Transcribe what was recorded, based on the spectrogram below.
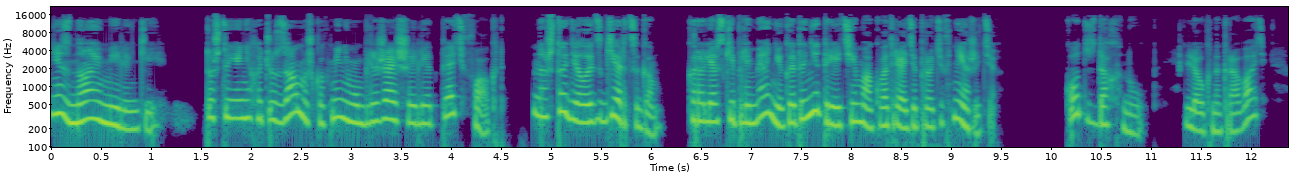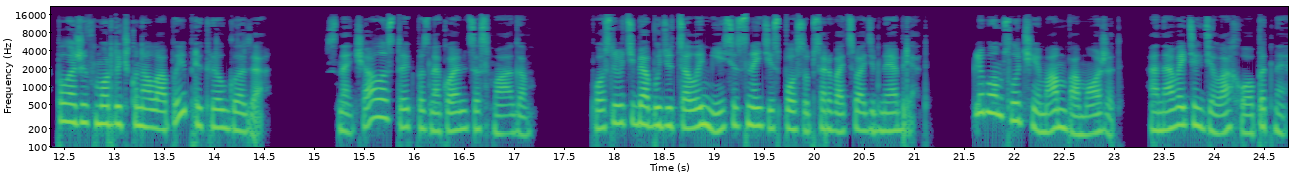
«Не знаю, миленький. То, что я не хочу замуж, как минимум ближайшие лет пять — факт. Но что делать с герцогом? Королевский племянник — это не третий маг в отряде против нежити». Кот вздохнул, лег на кровать, положив мордочку на лапы и прикрыл глаза. «Сначала стоит познакомиться с магом. После у тебя будет целый месяц найти способ сорвать свадебный обряд. В любом случае, мама поможет. Она в этих делах опытная».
